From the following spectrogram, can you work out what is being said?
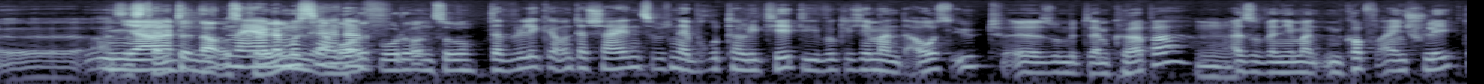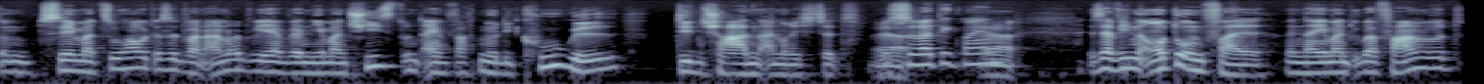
äh, Assistentin da aus naja, da Köln muss ja- ermordet da- wurde und so. Da will ich ja unterscheiden zwischen der Brutalität, die wirklich jemand ausübt, äh, so mit seinem Körper. Mhm. Also wenn jemand einen Kopf einschlägt und zehnmal zuhaut, ist es was anderes, wie wenn jemand schießt und einfach nur die Kugel den Schaden anrichtet. Ja. Wisst ihr, was ich meine? Ja. Ist ja wie ein Autounfall. Wenn da jemand überfahren wird,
